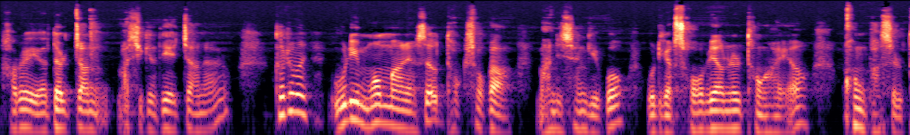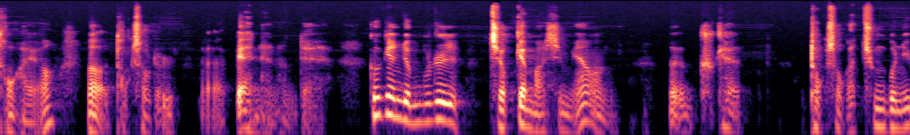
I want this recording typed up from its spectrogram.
하루에 여덟 잔 마시게 되어 있잖아요. 그러면 우리 몸 안에서 독소가 많이 생기고 우리가 소변을 통하여 콩팥을 통하여 어, 독소를 어, 빼내는데 그게 이제 물을 적게 마시면 어, 그게 독소가 충분히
